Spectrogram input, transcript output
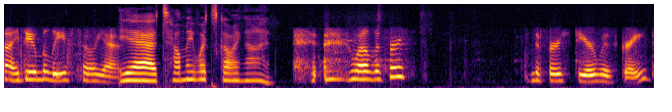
I do believe so, yes. Yeah, tell me what's going on. well, the first the first year was great.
